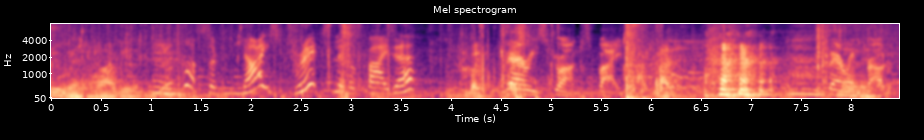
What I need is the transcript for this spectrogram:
Y avanza súper rápido. You've got some nice tricks, little spider. Voy. very strong spider. Vale. Very Vale. proud of you.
